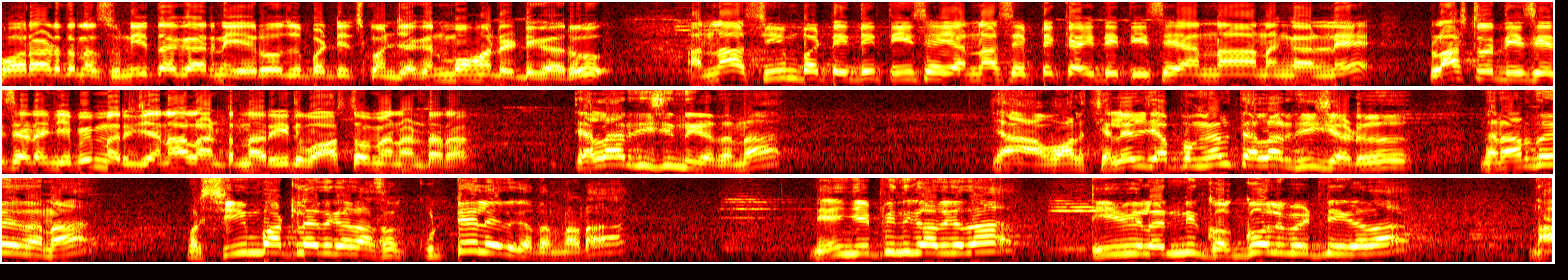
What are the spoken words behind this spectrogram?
పోరాడుతున్న సునీత గారిని ఏ రోజు పట్టించుకొని జగన్మోహన్ రెడ్డి గారు అన్నా సీమ్ పట్టిద్ది తీసేయి అన్నా సెప్టిక్ అయింది తీసేయి అన్నా అనగానే ప్లాస్టర్ తీసేసాడని చెప్పి మరి జనాలు అంటున్నారు. ఇది వాస్తవమేనంటారా తెల్లారి తీసింది కదన్నా? వాళ్ళ చెల్లెలు చెప్పగానే తెల్లారి తీశాడు. దాని అర్థం ఏదన్నా? మరి సీమ్ పట్టలేదు కదా అసలు కుట్టే లేదు కదన్నాడా? నేను చెప్పింది కాదు కదా టీవీలు అన్నీ గగ్గోలు పెట్టినాయి కదా నా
